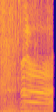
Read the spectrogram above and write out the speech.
Ah!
